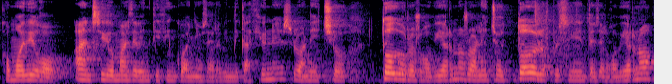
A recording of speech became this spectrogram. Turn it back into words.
Como digo, han sido más de 25 años de reivindicaciones, lo han hecho todos los gobiernos, lo han hecho todos los presidentes del Gobierno,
